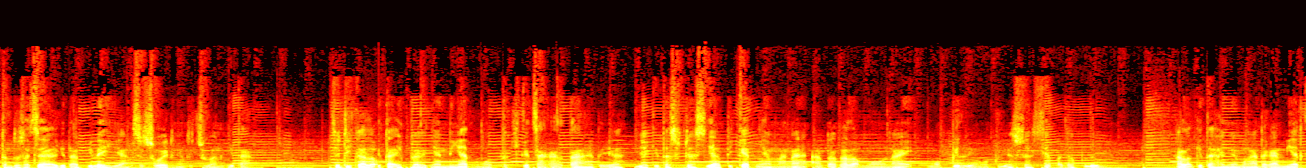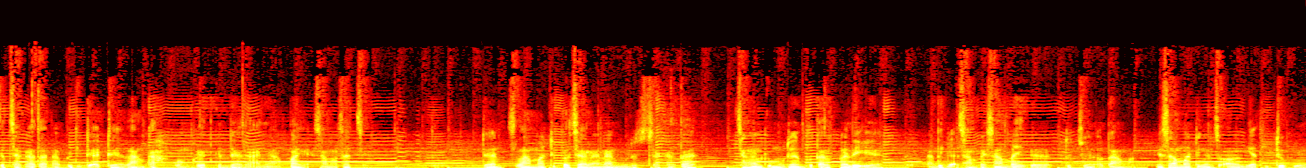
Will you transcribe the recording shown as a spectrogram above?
Tentu saja kita pilih yang sesuai dengan tujuan kita. Jadi kalau kita ibaratnya niat mau pergi ke Jakarta gitu ya, ya kita sudah siap tiketnya mana atau kalau mau naik mobil ya mobilnya sudah siap atau belum. Kalau kita hanya mengatakan niat ke Jakarta tapi tidak ada langkah konkret kendaraannya apa ya sama saja dan selama di perjalanan menuju Jakarta jangan kemudian putar balik ya. Nanti nggak sampai-sampai ke tujuan utama. Ya sama dengan soal niat hidup ya.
